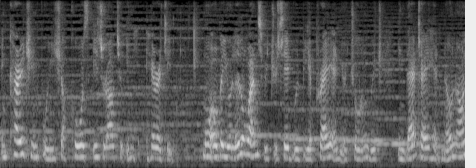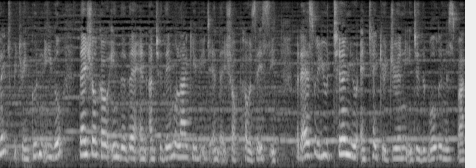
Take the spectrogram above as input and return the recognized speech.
Encourage him, for he shall cause Israel to inherit it. Moreover, your little ones, which you said would be a prey, and your children, which in that day had no knowledge between good and evil, they shall go in thither, and unto them will I give it, and they shall possess it. But as for you, turn you and take your journey into the wilderness by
